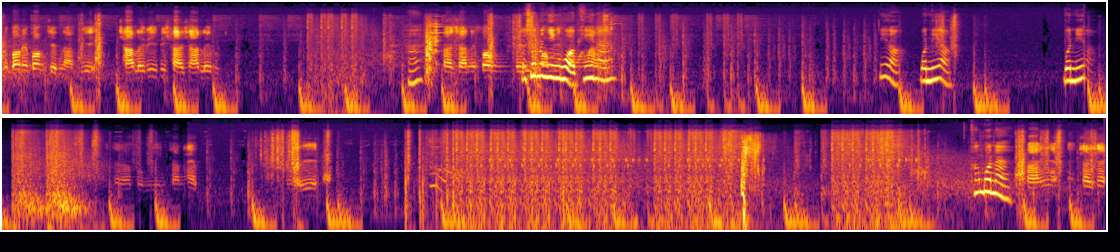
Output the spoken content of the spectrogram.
ในป้อมในป้อมเจ็บหนักพี่ชาร์จเลยพี่พี่ชายชาร์จเลยฮะชายชาร์จในป้อมไม่ใช่มันยิงหัวพี่นะ นี่เหรอ บนนี้เหรอ บนนี้เหรอ ข้างบนอะตายเนี่ยใช่ใช่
